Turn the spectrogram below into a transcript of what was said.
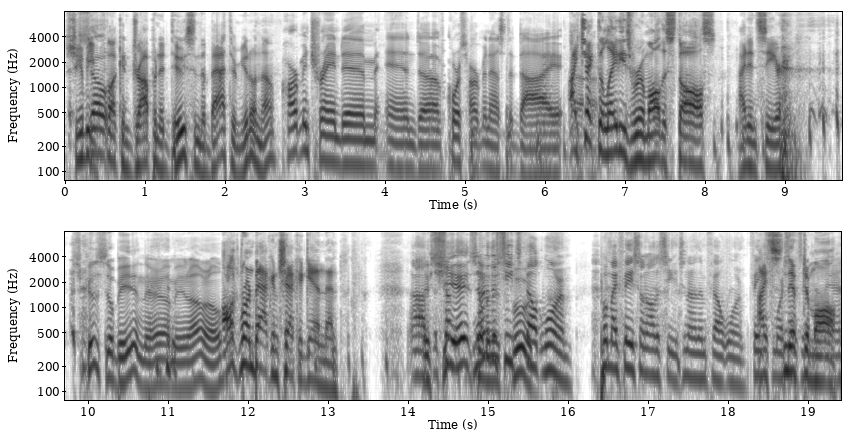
She could be So- fucking dropping a deuce in the bathroom. You don't know. Hartman trained him, and uh, of course Hartman has to die. I checked the ladies' room, all the stalls. I didn't see her. She could still be in there. I mean, I don't know. I'll run back and check again then. Uh, If she ate some none of of the seats food. felt warm. Put my face on all the seats. None of them felt warm. Face I more sniffed them than all.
